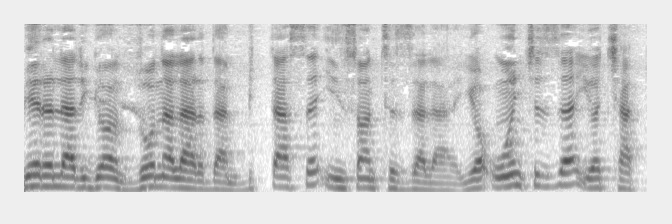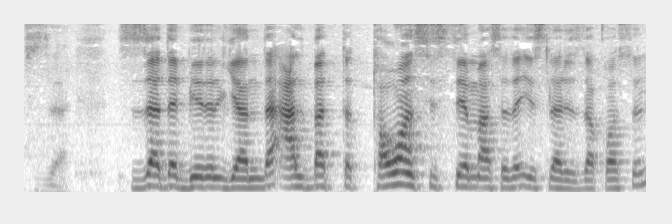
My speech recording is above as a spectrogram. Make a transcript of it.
beriladigan zonalaridan bittasi inson tizzalari yo o'ng tizza yo chap tizza tizzada berilganda albatta tovon sistemasida eslaringizda qolsin.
